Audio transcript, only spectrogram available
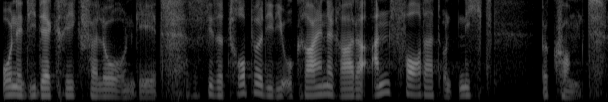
ohne die der Krieg verloren geht. Es ist diese Truppe, die die Ukraine gerade anfordert und nicht bekommt.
